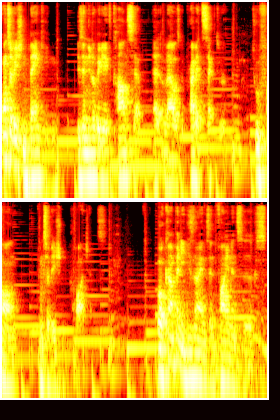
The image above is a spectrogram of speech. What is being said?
Conservation banking is an innovative concept that allows the private sector to fund conservation projects. Our company designs and finances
